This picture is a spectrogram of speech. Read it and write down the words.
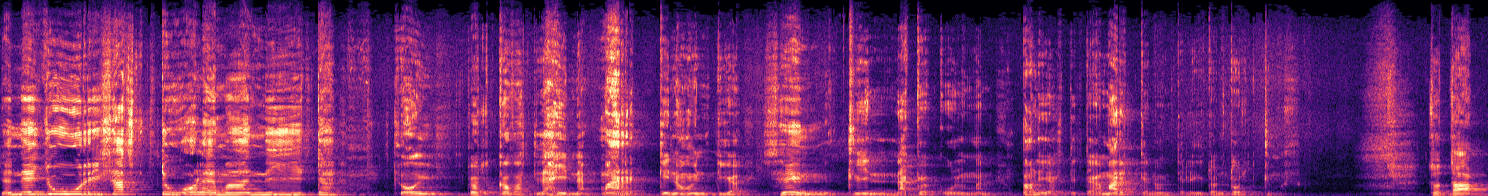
Ja ne juuri sattuu olemaan niitä, jotka ovat lähinnä markkinointia. Senkin näkökulman paljasti tämä Markkinointiliiton tutkimus. Tota,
